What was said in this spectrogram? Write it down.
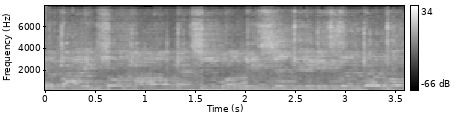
的巴黎说好，但是我历史地理真的不。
